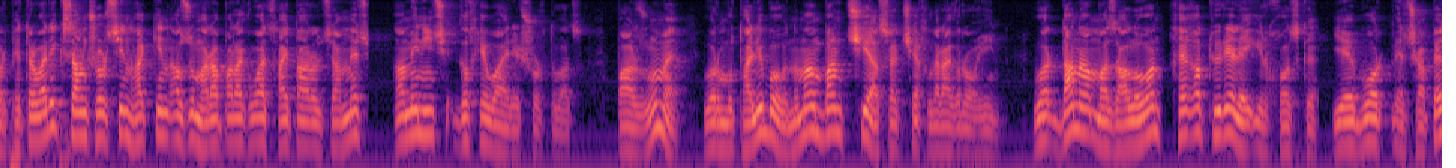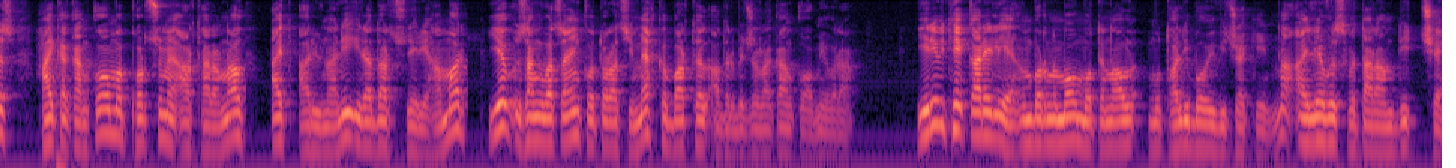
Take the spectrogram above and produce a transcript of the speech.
որ փետրվարի 24-ին Հակին ազում հրապարակված հայտարարության մեջ ամեն ինչ գլխեվայր է շորտված։ Պարզվում է, որ Մութալիբովը նման բան չի ասել չեխ լրագրողին, որ Դանա Մազալովան խեղաթյուրել է իր խոսքը եւ որ վերջապես հայկական կողմը փորձում է արդարանալ այդ արյունալի իրադարձությունների համար եւ զանգվածային կոտորացի մեղքը բարթել ադրբեջանական կողմի վրա։ Երևի թե կարելի է ըմբռնումով մոտենալ Մութալիբովի վիճակին։ Նա այլևս վտարանդիտ չէ։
